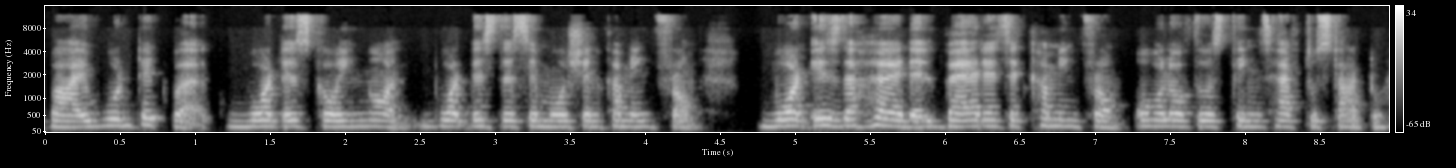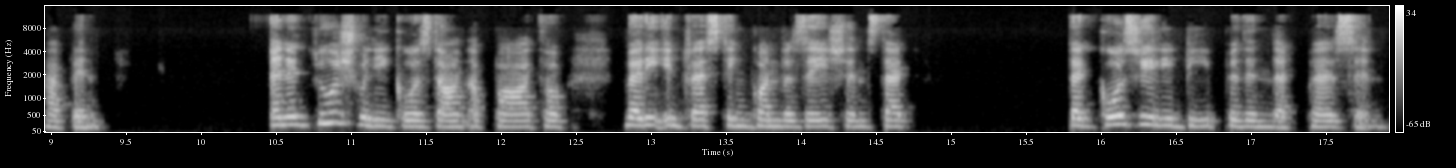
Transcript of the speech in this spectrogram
why wouldn't it work? What is going on? What is this emotion coming from? What is the hurdle? Where is it coming from? All of those things have to start to happen. And it usually goes down a path of very interesting conversations that that goes really deep within that person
